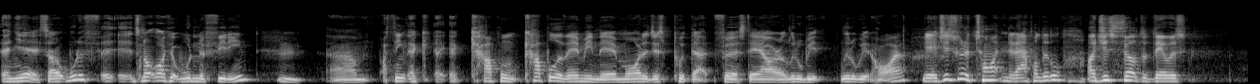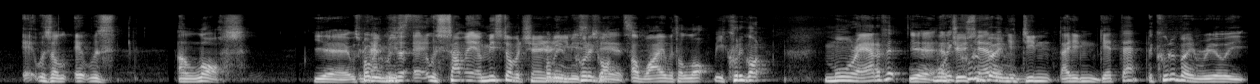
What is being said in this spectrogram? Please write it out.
and yeah, so it would have. It's not like it wouldn't have fit in. Hmm. Um, I think a, a couple, couple of them in there might have just put that first hour a little bit, little bit higher. Yeah, just would have tightened it up a little. I just felt that there was, it was a, it was a loss. Yeah, it was probably was missed. a, it was something a missed opportunity. You could have chance. got away with a lot. You could have got more out of it. Yeah, more juice out of it. been- You didn't. They didn't get that. It could have been really,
